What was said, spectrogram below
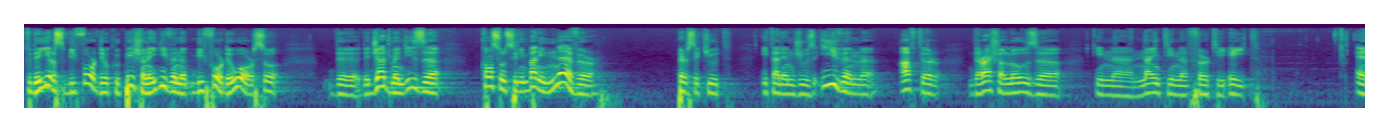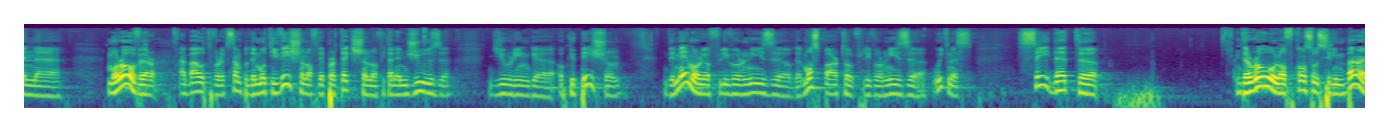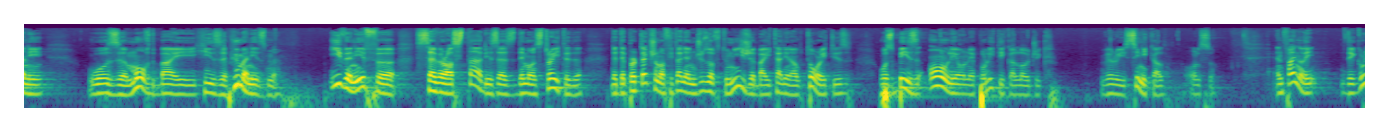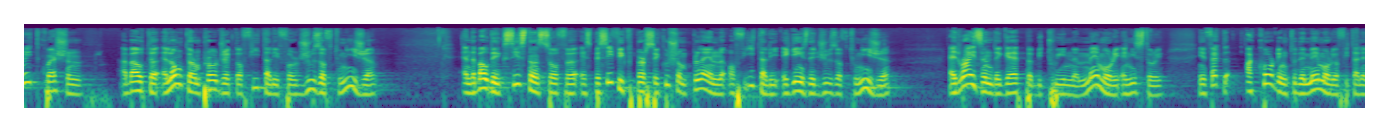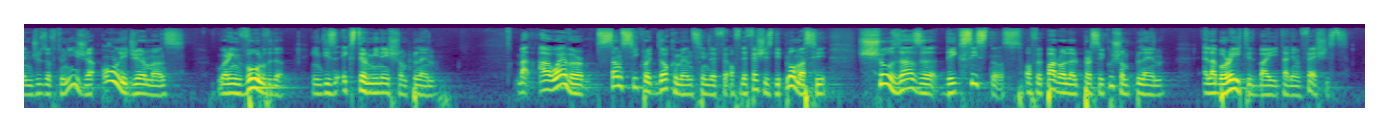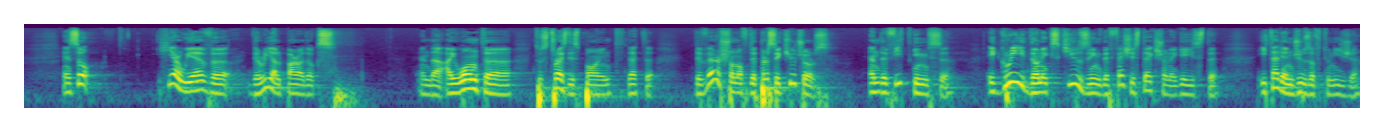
to the years before the occupation and even before the war. So the, the judgment is uh, Consul Silimbani never persecute Italian Jews, even uh, after the racial laws uh, in 1938. Uh, And uh, moreover, about, for example, the motivation of the protection of Italian Jews during uh, occupation, the memory of Livornese, uh, of the most part of Livornese uh, witness, say that uh, the role of Consul Silimbani was uh, moved by his humanism, even if uh, several studies has demonstrated that the protection of Italian Jews of Tunisia by Italian authorities was based only on a political logic, very cynical also. And finally, the great question about uh, a long-term project of Italy for Jews of Tunisia and about the existence of uh, a specific persecution plan of Italy against the Jews of Tunisia had risen the gap between memory and history. In fact, according to the memory of Italian Jews of Tunisia, only Germans were involved in this extermination plan. But however, some secret documents the of the fascist diplomacy shows us uh, the existence of a parallel persecution plan elaborated by Italian fascists. And so here we have uh, the real paradox. And uh, I want uh, to stress this point that uh, the version of the persecutors and the victims uh, agreed on excusing the fascist action against Italian Jews of Tunisia.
